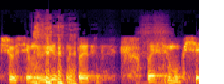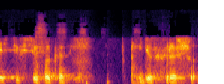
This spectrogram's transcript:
Все всем известно, поэтому, поэтому, к счастью, все пока идет хорошо.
